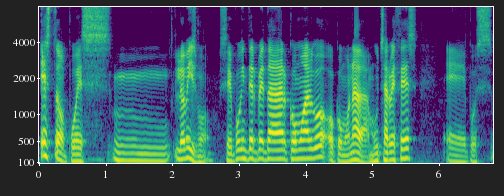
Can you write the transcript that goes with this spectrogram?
Esto, pues, mm, lo mismo. Se puede interpretar como algo o como nada. Muchas veces, eh, pues,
